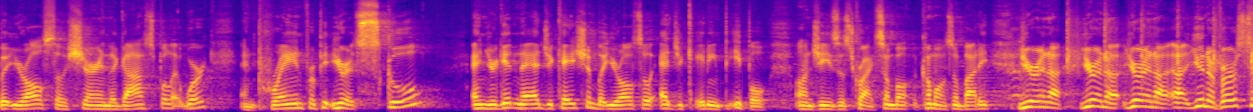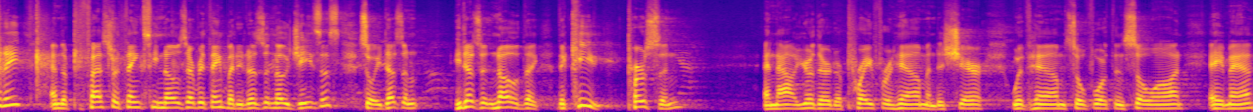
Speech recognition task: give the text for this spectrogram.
but you're also sharing the gospel at work and praying for people. You're at school and you're getting the education, but you're also educating people on Jesus Christ. Come on, somebody. You're in a you're in a you're in a, a university, and the professor thinks he knows everything, but he doesn't know Jesus, so he doesn't he doesn't know the, the key person. And now you're there to pray for him and to share with him, so forth and so on. Amen.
